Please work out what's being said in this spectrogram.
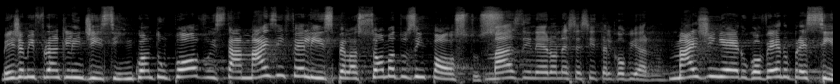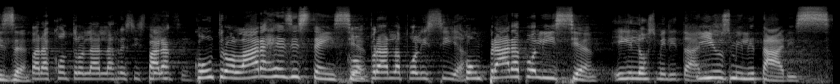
Benjamin Franklin disse: enquanto um povo está mais infeliz pela soma dos impostos, más dinero necesita el gobierno mais dinheiro o governo precisa para controlar la para resistencia, controlar a resistência, comprar la policía comprar a polícia y los militares. e os militares.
